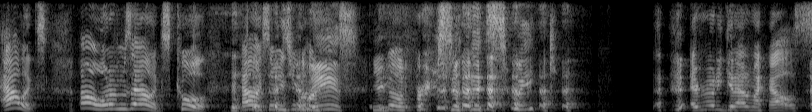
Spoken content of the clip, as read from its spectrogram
Alex. Oh, one of them's Alex. Cool. Alex, that means you're going. Please. You're going first on this week. Everybody, get out of my house.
